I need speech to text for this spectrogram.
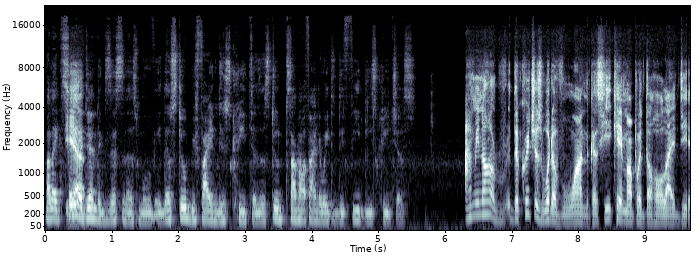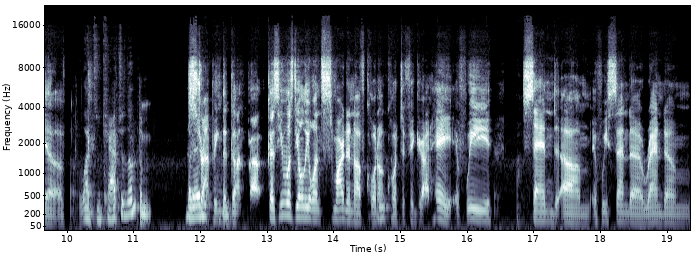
But like, say Yeah. that didn't exist in this movie, they'll still be fighting these creatures. They'll still somehow find a way to defeat these creatures. I mean, not the creatures would have won because he came up with the whole idea of What to capture them? The- But then- strapping the gun because he was the only one smart enough, quote unquote, to figure out, hey, if we send um if we send a random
